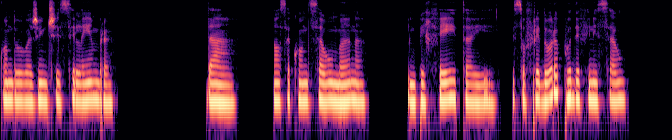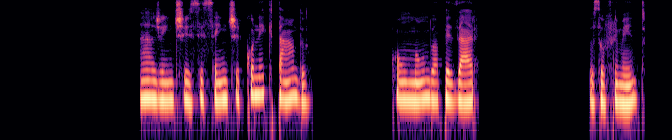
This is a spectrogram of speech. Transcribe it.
Quando a gente se lembra da nossa condição humana imperfeita e, e sofredora por definição, a gente se sente conectado com o mundo apesar do sofrimento,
